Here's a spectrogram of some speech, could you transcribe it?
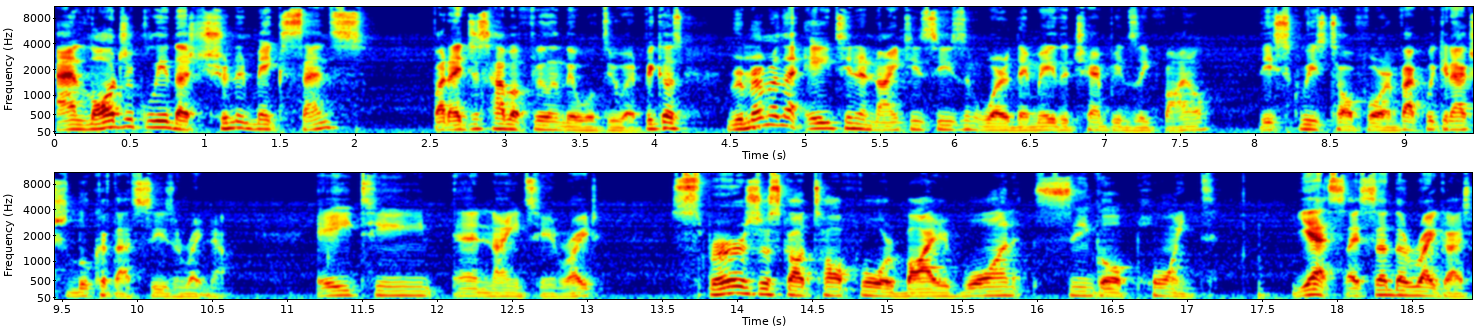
And logically, that shouldn't make sense, but I just have a feeling they will do it. Because remember the 18 and 19 season where they made the Champions League final? They squeezed top four. In fact, we can actually look at that season right now. 18 and 19, right? Spurs just got top four by one single point. Yes, I said that right, guys.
